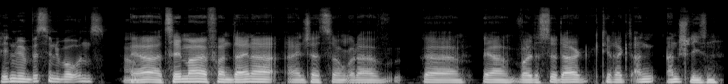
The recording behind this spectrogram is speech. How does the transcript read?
reden wir ein bisschen über uns. Ja. ja, erzähl mal von deiner Einschätzung oder äh, ja, wolltest du da direkt an, anschließen?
